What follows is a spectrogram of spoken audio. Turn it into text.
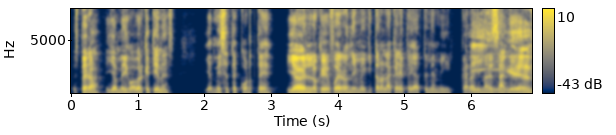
espera. Y ya me dijo, a ver qué tienes. Y ya me dice, te corté. Y ya en lo que fueron y me quitaron la careta, ya tenía mi cara llena de sangre.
